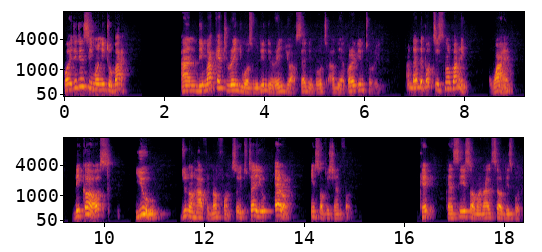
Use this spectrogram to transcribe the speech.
but it didn't see money to buy. And the market range was within the range you have set the boat at the algorithm to read. And then the boat is not buying. Why? Because you do not have enough funds. So it will tell you error, insufficient fund. Okay? you Can see some analysis of this boat.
